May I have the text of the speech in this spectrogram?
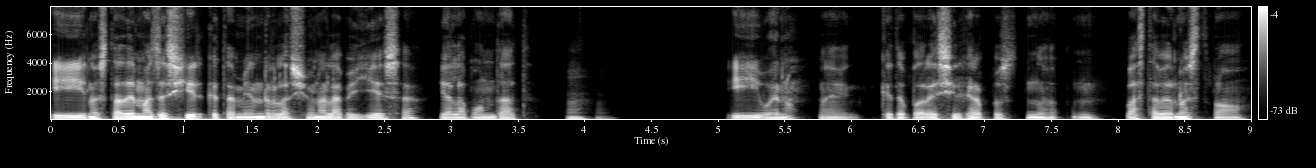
Y no está de más decir que también en relación a la belleza y a la bondad. Y bueno, eh, ¿qué te podré decir, Jera? Pues no, mm, basta ver nuestro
